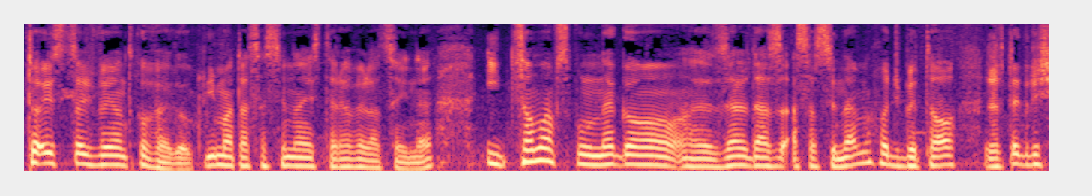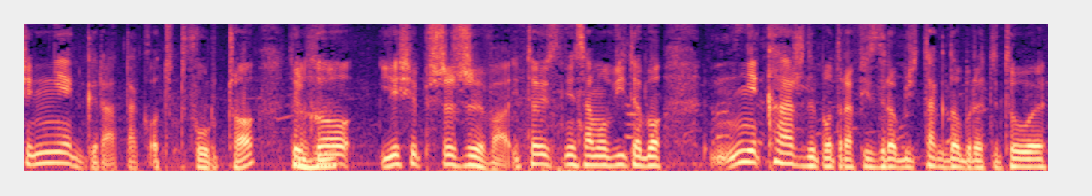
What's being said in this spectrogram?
To jest coś wyjątkowego. Klimat Asasyna jest rewelacyjny. I co ma wspólnego e, Zelda z Asasynem? Choćby to, że w te gry się nie gra tak odtwórczo, tylko Mhm. je się przeżywa. I to jest niesamowite, bo nie każdy potrafi zrobić tak dobre tytuły,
